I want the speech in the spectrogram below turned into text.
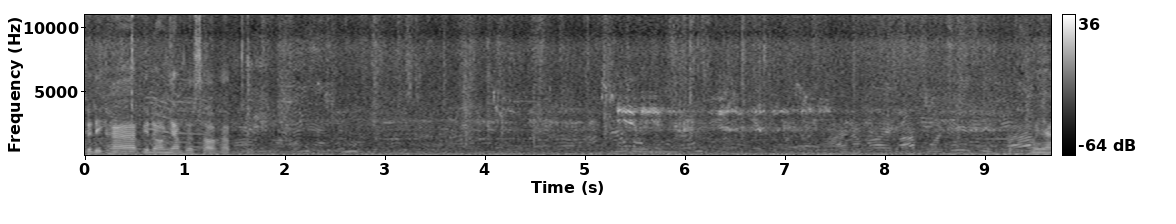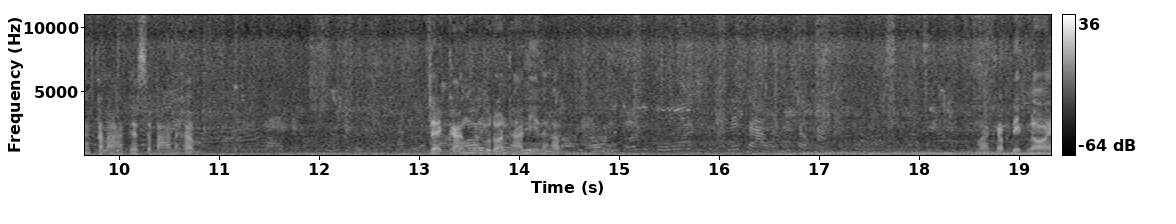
สวัสดีครับ พี่น้องย่ำเซาๆครับมายังตลาดเทศบาลนะครับ ใจกลางเมืองอุดรธานีนะครับ มากับเด็กน้อย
